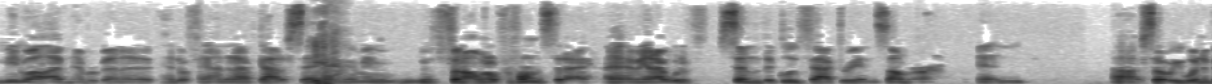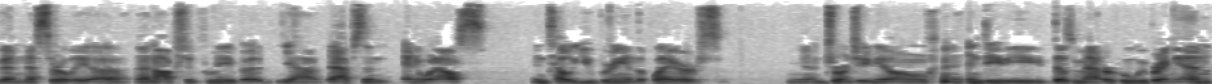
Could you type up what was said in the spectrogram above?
I've never been a Hendo fan, and I've got to say, yeah. I mean, phenomenal performance today. I mean, I would have sent him to the glue factory in the summer, and uh, so he wouldn't have been necessarily a, an option for me. But yeah, absent anyone else, until you bring in the players, you know, Jorginho, Ndidi, doesn't matter who we bring in.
